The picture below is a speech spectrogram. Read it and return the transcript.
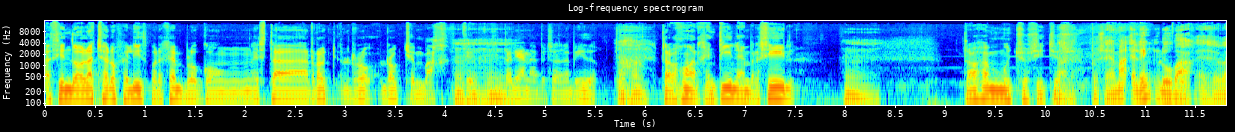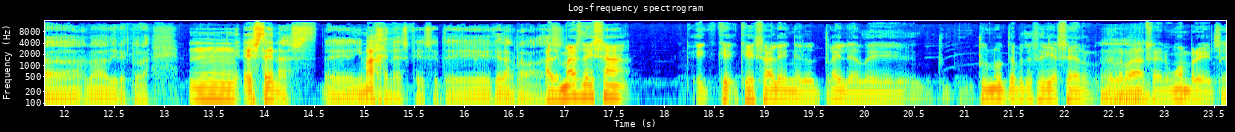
haciendo Lácharo Feliz, por ejemplo, con esta Roch, Ro- Rochenbach, que es italiana, a pesar del apellido. Ajá. Trabajó en Argentina, en Brasil, Mm. trabaja en muchos sitios. Vale, pues se llama Hélène Lubach, es la, la directora. Mm, escenas, eh, imágenes que se te quedan clavadas. Además de esa que, que sale en el tráiler de tú- no te apetecería ser, de verdad, ser un hombre. Sí,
